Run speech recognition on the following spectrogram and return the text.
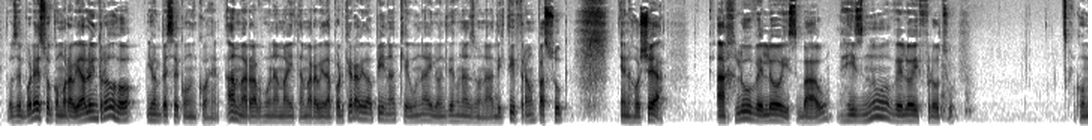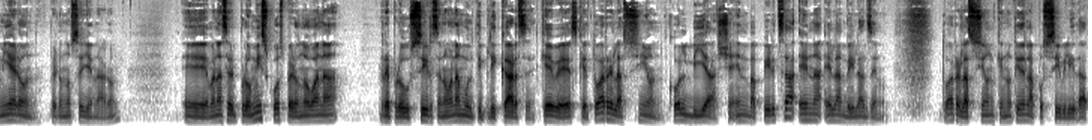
Entonces, por eso, como Rabidah lo introdujo, yo empecé con Cohen. Ama una maita, ama Rabidah. ¿Por qué Rabidah opina que una ilonita es una zona? Distif trae un pasuk en Hoshea. Achlu velois bau, hiznu velois frotzu. Comieron, pero no se llenaron. Eh, van a ser promiscuos, pero no van a reproducirse, no van a multiplicarse. ¿Qué ves? Que toda relación, bapirza ena. Toda relación que no tiene la posibilidad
